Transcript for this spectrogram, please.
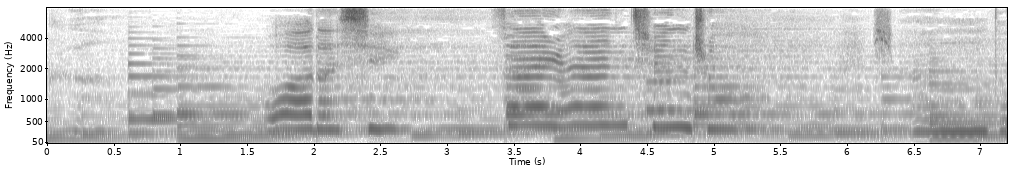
客。我的心在人群中闪躲。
